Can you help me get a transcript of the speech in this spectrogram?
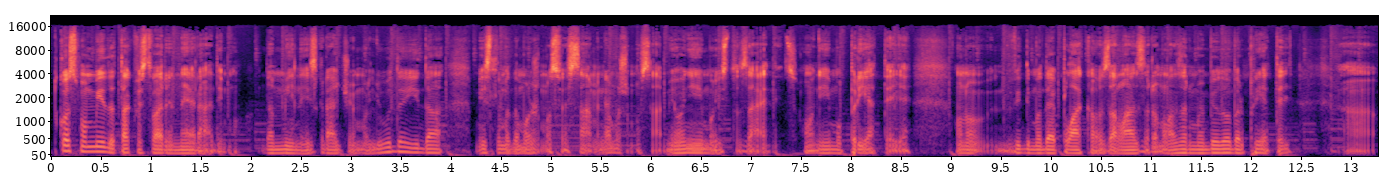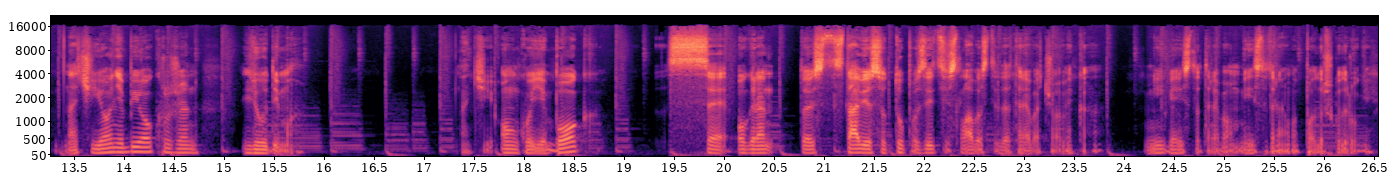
Tko smo mi da takve stvari ne radimo? Da mi ne izgrađujemo ljude i da mislimo da možemo sve sami. Ne možemo sami. On je imao isto zajednicu. On je imao prijatelje. Ono, vidimo da je plakao za Lazarom. Lazar mu je bio dobar prijatelj. Znači, on je bio okružen ljudima. Znači, on koji je Bog se ogran, to jest stavio se u tu poziciju slabosti da treba čovjeka. Mi ga isto trebamo, mi isto trebamo podršku drugih.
